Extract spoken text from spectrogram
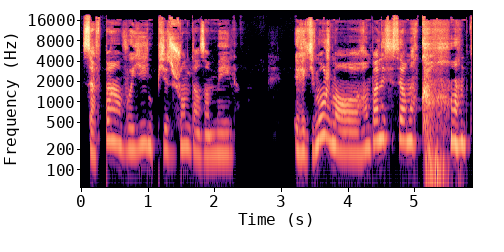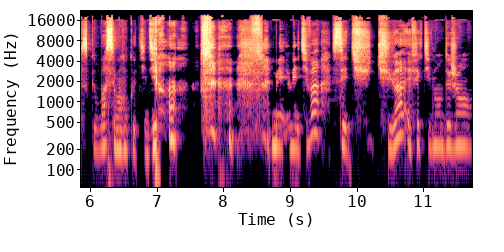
savent pas envoyer une pièce jointe dans un mail. Effectivement, je m'en rends pas nécessairement compte parce que moi c'est mon quotidien. mais, mais tu vois, c'est tu, tu as effectivement des gens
